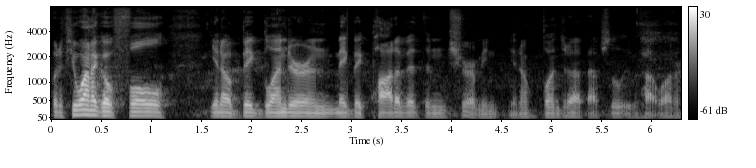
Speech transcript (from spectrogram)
But if you want to go full, you know, big blender and make a big pot of it, then sure. I mean, you know, blend it up absolutely with hot water.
